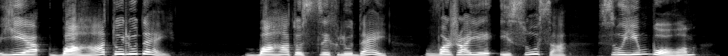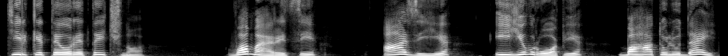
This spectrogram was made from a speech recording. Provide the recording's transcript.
є багато людей. Багато з цих людей вважає Ісуса своїм Богом тільки теоретично. В Америці, Азії і Європі багато людей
